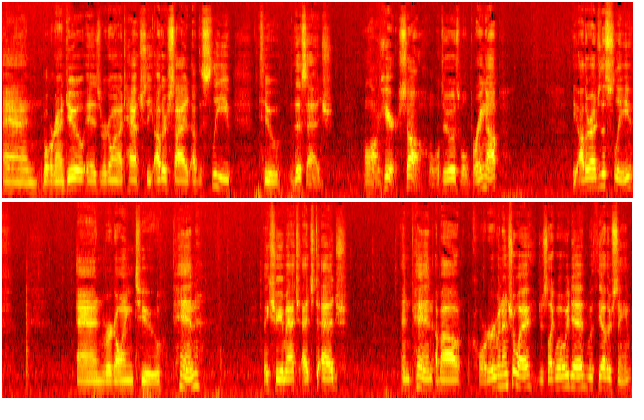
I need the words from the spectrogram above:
And what we're going to do is we're going to attach the other side of the sleeve to this edge along here. So, what we'll do is we'll bring up the other edge of the sleeve and we're going to pin make sure you match edge to edge and pin about a quarter of an inch away just like what we did with the other seam.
